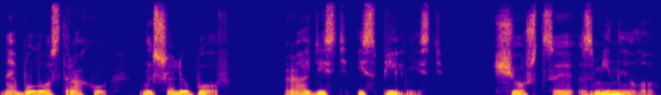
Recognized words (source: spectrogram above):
Не було страху, лише любов, радість і спільність. Що ж це змінило?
